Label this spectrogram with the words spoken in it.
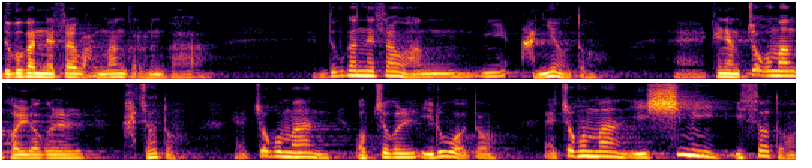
느부갓네살 왕만 그러는가? 느부갓네살 왕이 아니어도 그냥 조그만 권력을 가져도 조그만 업적을 이루어도 조금만 이 힘이 있어도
